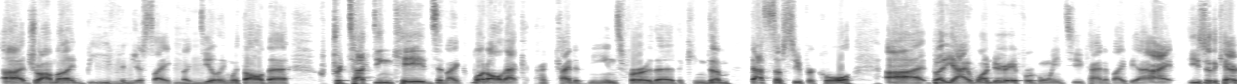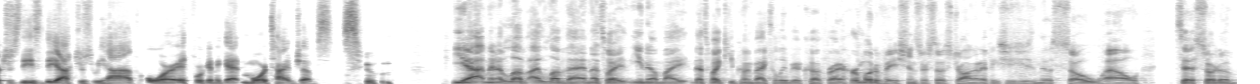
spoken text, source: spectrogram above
uh drama and beef and Mhm. just like like Mhm. dealing with all the protecting kids and like what all that kind of means for the the kingdom that stuff's super cool uh but yeah i wonder if we're going to kind of like be like, all right these are the characters these are the actors we have or if we're going to get more time jumps soon Yeah, I mean, I love, I love that, and that's why you know my that's why I keep coming back to Olivia Cooke. Right, her motivations are so strong, and I think she's using those so well to sort of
